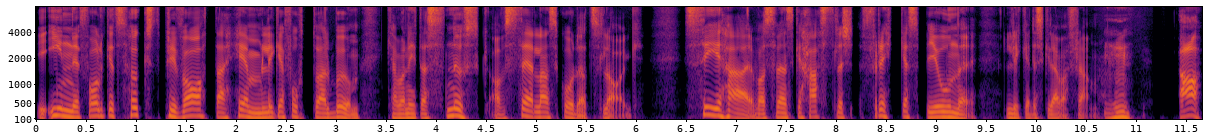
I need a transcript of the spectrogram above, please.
I innefolkets högst privata, hemliga fotoalbum kan man hitta snusk av sällan skådat slag. Se här vad svenska Hustlers fräcka spioner lyckades gräva fram. Mm. Ja,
